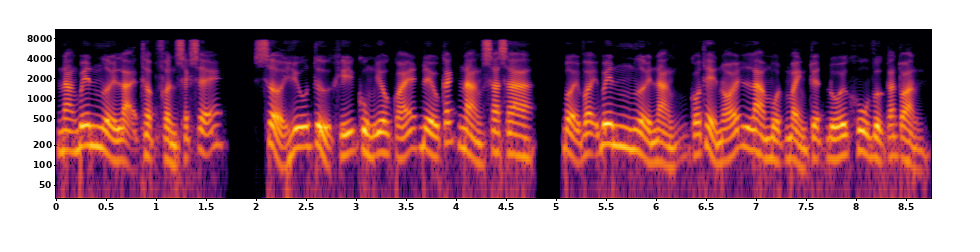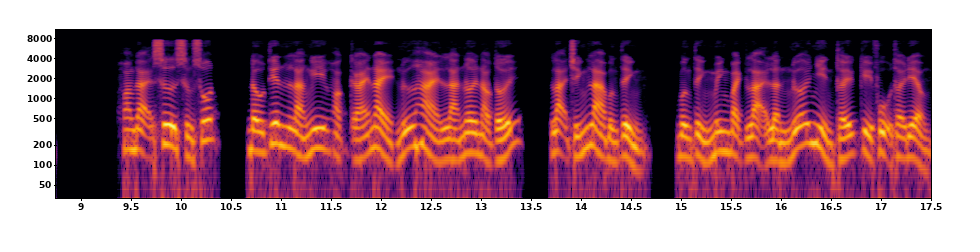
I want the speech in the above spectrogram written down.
nàng bên người lại thập phần sạch sẽ, sở hữu tử khí cùng yêu quái đều cách nàng xa xa, bởi vậy bên người nàng có thể nói là một mảnh tuyệt đối khu vực an toàn. Hoàng đại sư sửng sốt, đầu tiên là nghi hoặc cái này nữ hài là nơi nào tới, lại chính là bừng tỉnh, bừng tỉnh minh bạch lại lần nữa nhìn thấy kỳ phụ thời điểm,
